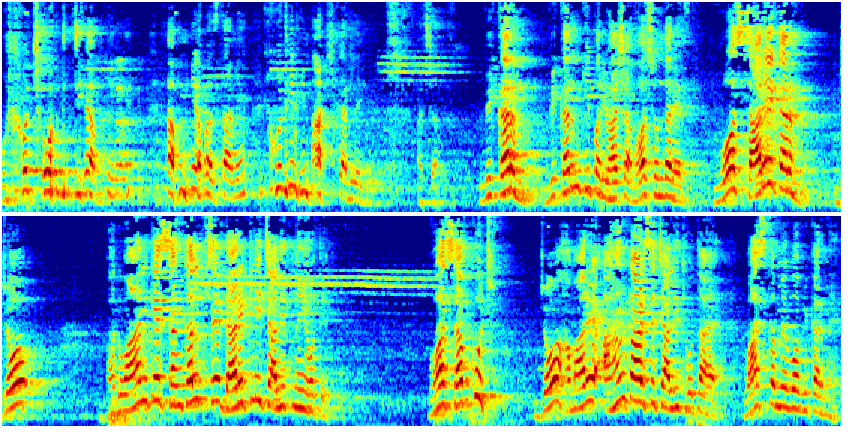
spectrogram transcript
उनको छोड़ दीजिए अपनी अपनी अवस्था में, खुद ही विनाश कर लेंगे। अच्छा विकर्म विकर्म की परिभाषा बहुत सुंदर है। वो सारे कर्म जो भगवान के संकल्प से डायरेक्टली चालित नहीं होते, वह सब कुछ जो हमारे अहंकार से चालित होता है, वास्तव में वह विकर्म है।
